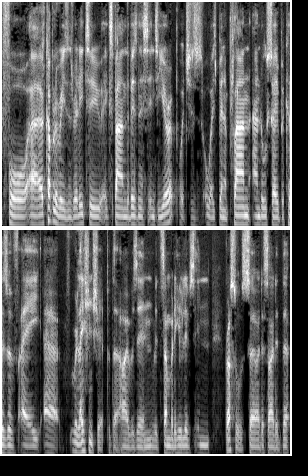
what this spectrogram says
for uh, a couple of reasons, really, to expand the business into Europe, which has always been a plan, and also because of a uh, relationship that I was in with somebody who lives in Brussels. So I decided that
